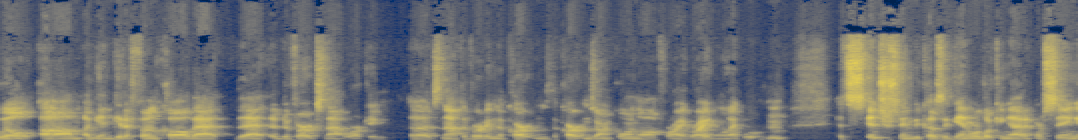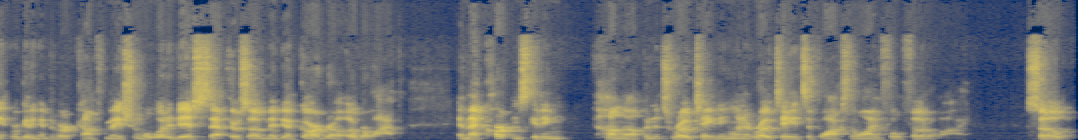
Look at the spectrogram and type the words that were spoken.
will um, again get a phone call that that a divert's not working uh, it's not diverting the cartons. The cartons aren't going off right, right? And we're like, well, hmm. It's interesting because again, we're looking at it, we're seeing it, we're getting a divert confirmation. Well, what it is is that there's a maybe a guardrail overlap, and that carton's getting hung up and it's rotating. When it rotates, it blocks the line full photo eye. So,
